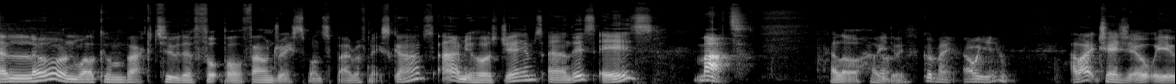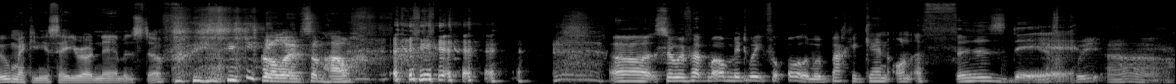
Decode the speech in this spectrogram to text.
Hello and welcome back to the Footie Foundry, sponsored by Ruffneck Scarves. I'm your host James, and this is Matt. hello. How are you doing? Good mate. How are you? I like changing it up with you, making you say your own name and stuff. Gotta learn somehow. uh, so we've had more midweek football, and we're back again on a Thursday. Yes, we are.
